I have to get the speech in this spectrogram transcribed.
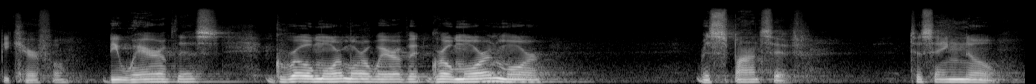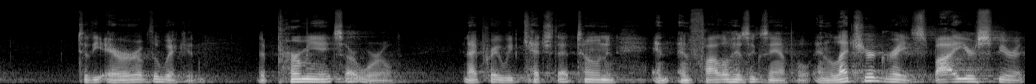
be careful, beware of this, grow more and more aware of it, grow more and more responsive to saying no to the error of the wicked that permeates our world. And I pray we'd catch that tone and, and, and follow his example. And let your grace, by your Spirit,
